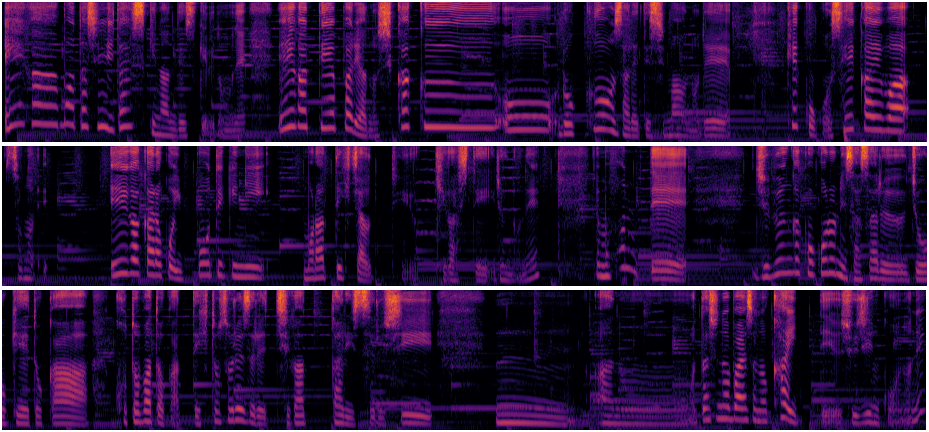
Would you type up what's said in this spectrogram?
映画も私大好きなんですけれどもね映画ってやっぱりあの視覚をロックオンされてしまうので結構こう正解はその映画からこう一方的にもらってきちゃうっていう気がしているのね。でも本って自分が心に刺さる情景とか言葉とかって人それぞれ違ったりするしうんあのー、私の場合その甲斐っていう主人公のね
